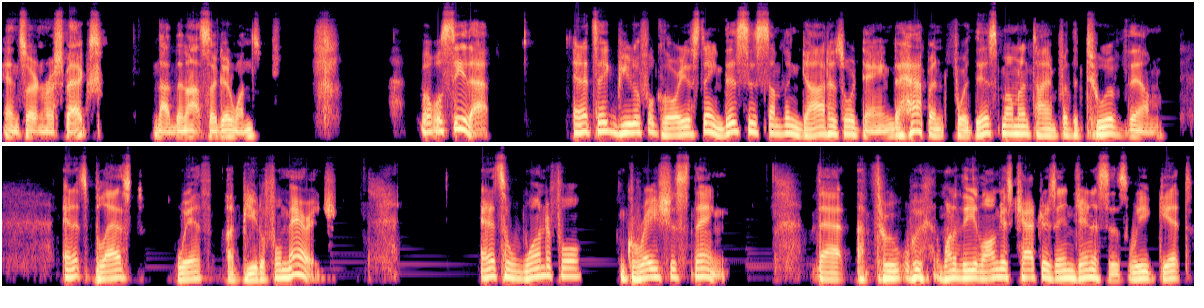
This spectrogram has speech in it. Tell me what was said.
in certain respects, not the not so good ones. But we'll see that. And it's a beautiful, glorious thing. This is something God has ordained to happen for this moment in time for the two of them. And it's blessed with a beautiful marriage. And it's a wonderful, gracious thing that through one of the longest chapters in Genesis, we get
